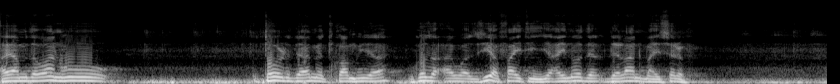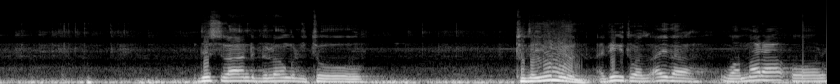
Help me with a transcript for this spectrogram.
I am the one who told the army to come here because I was here fighting. I know the, the land myself. This land belonged to to the Union. I think it was either Wamara or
